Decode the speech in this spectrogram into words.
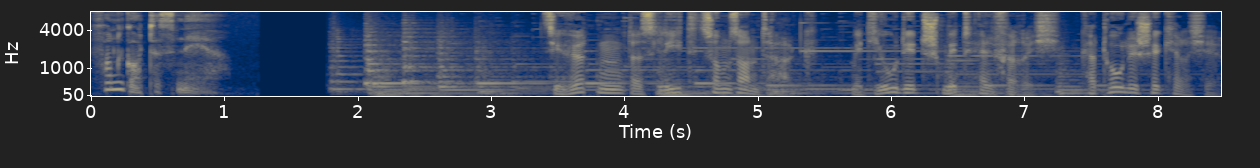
von Gottes Nähe. Sie hörten das Lied zum Sonntag mit Judith Schmidt-Helferich, Katholische Kirche.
